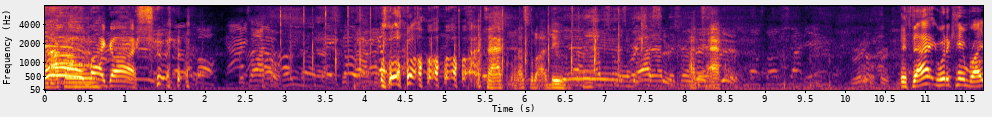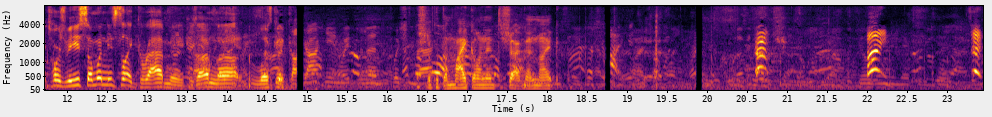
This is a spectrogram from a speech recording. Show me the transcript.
Oh my gosh. I tackle. That's what I do. I tackle. If that would have came right towards me, someone needs to like grab me because I'm not looking. Jockey and wait for them to push him I should put the mic on it, the shotgun mic. Fine. Sit.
